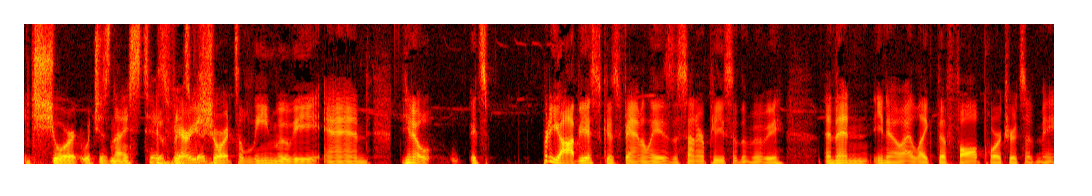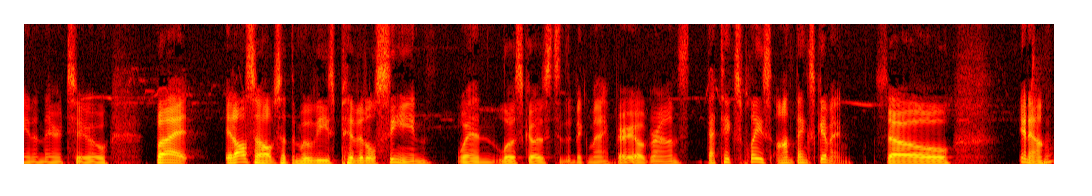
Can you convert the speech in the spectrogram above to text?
It's short, which is nice too. It's very short. It's a lean movie, and you know it's pretty obvious because family is the centerpiece of the movie. And then you know I like the fall portraits of Maine in there too, but it also helps that the movie's pivotal scene when Louis goes to the Micmac burial grounds that takes place on Thanksgiving. So you know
